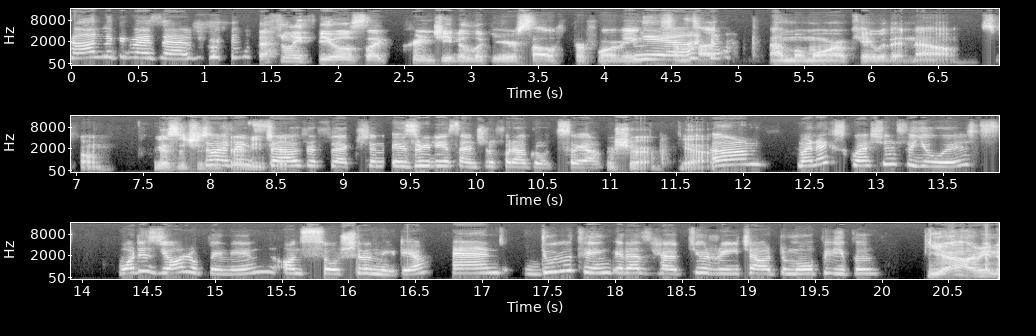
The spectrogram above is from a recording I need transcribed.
can't look at myself. Definitely feels like cringy to look at yourself performing. Yeah. Sometimes I'm more okay with it now. So I guess it's just so I think self reflection is really essential for our growth. So yeah. for sure. Yeah. Um, my next question for you is. What is your opinion on social media? And do you think it has helped you reach out to more people? Yeah, I mean,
